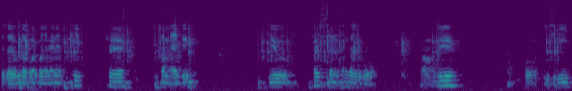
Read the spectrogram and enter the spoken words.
그래서 여기다 뭐 할 거냐면은 people add view person 해가지고 어, 1, 뭐 22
